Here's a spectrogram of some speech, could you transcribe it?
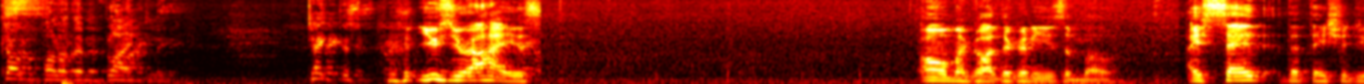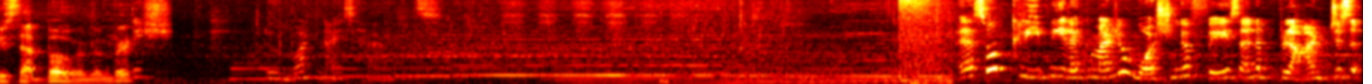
Don't follow them blindly. Take this. use your eyes. Oh my god, they're gonna use a bow. I said that they should use that bow, remember? Dude, what nice hats. That's so creepy. Like, imagine washing your face and a plant just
